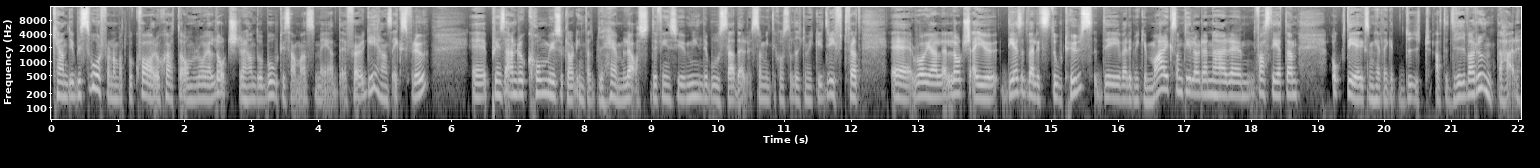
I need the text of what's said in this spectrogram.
kan det ju bli svårt för honom att bo kvar och sköta om Royal Lodge där han då bor tillsammans med Fergie, hans exfru. Eh, Prins Andrew kommer ju såklart inte att bli hemlös. Det finns ju mindre bostäder som inte kostar lika mycket i drift för att eh, Royal Lodge är ju dels ett väldigt stort hus. Det är väldigt mycket mark som tillhör den här eh, fastigheten och det är liksom helt enkelt dyrt att driva runt det här.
